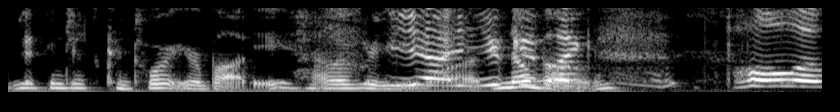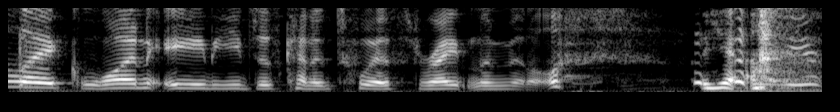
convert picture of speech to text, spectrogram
you can just contort your body however you yeah, want. you no can bones. like pull a like 180, just kind of twist right in the middle. Yeah. your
